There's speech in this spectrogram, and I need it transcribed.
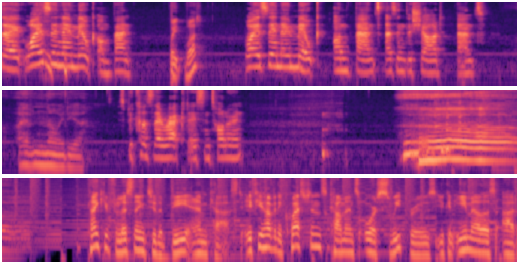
So why is there no milk on Bant? Wait, what? Why is there no milk on Bant, as in the shard Bant? I have no idea. It's because they're lactose intolerant. Thank you for listening to the BM Cast. If you have any questions, comments, or sweet brews, you can email us at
